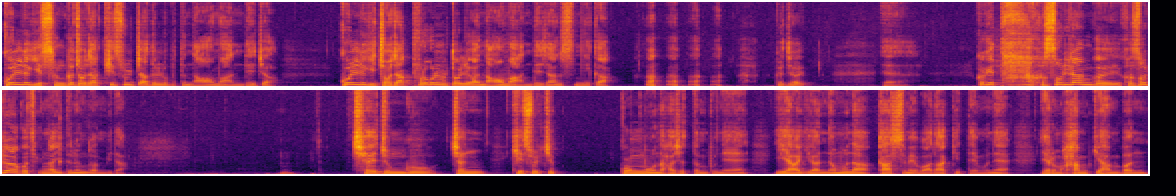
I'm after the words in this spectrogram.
권력이 선거 조작 기술자들로부터 나오면 안 되죠. 권력이 조작 프로그램을 돌려가 나오면 안 되지 않습니까? 그죠? 예. 그게 다 헛소리란 거, 헛소리라고 생각이 드는 겁니다. 최중구 전 기술직 공무원 하셨던 분의 이야기가 너무나 가슴에 와닿기 때문에 여러분 함께 한번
